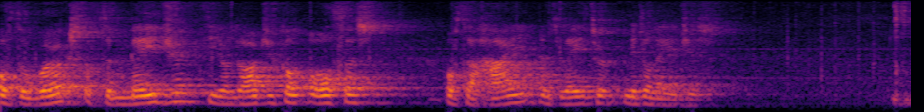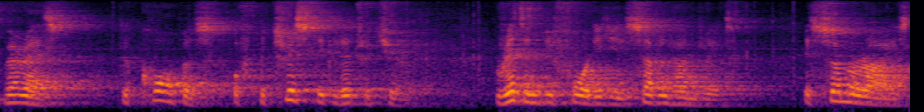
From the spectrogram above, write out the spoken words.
of the works of the major theological authors of the High and later Middle Ages. Whereas the corpus of patristic literature written before the year 700 is summarized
